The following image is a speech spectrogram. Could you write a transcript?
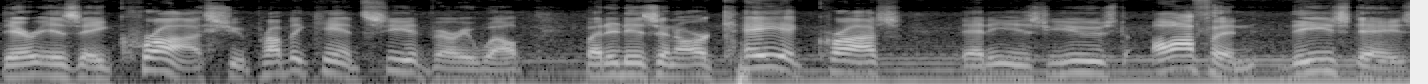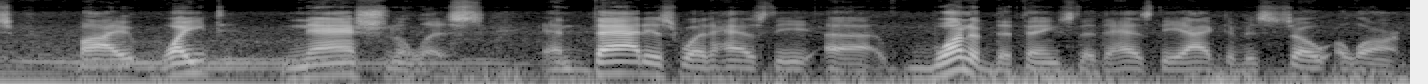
there is a cross. You probably can't see it very well, but it is an archaic cross that is used often these days by white nationalists. And that is what has the, uh, one of the things that has the activists so alarmed.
